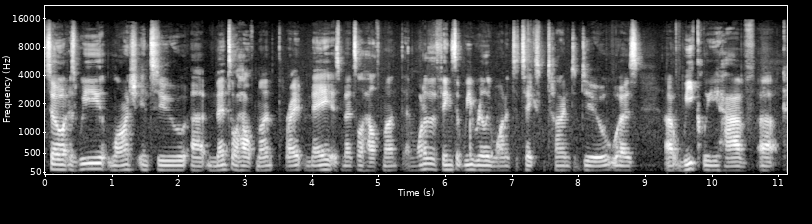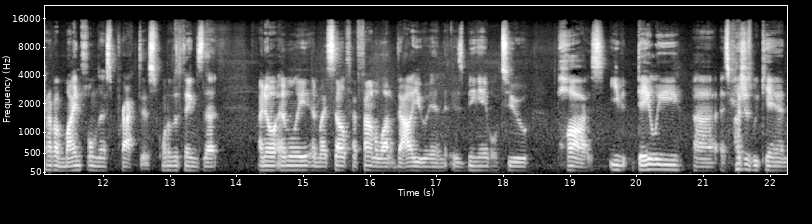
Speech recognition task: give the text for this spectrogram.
So, as we launch into uh, Mental Health Month, right? May is Mental Health Month, and one of the things that we really wanted to take some time to do was uh, weekly have uh, kind of a mindfulness practice. One of the things that I know Emily and myself have found a lot of value in is being able to pause even daily uh, as much as we can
